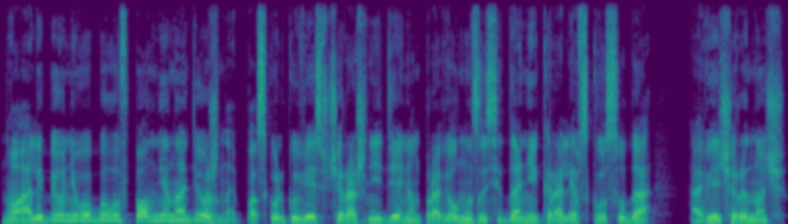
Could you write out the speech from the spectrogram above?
Но алиби у него было вполне надежное, поскольку весь вчерашний день он провел на заседании Королевского суда, а вечер и ночь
